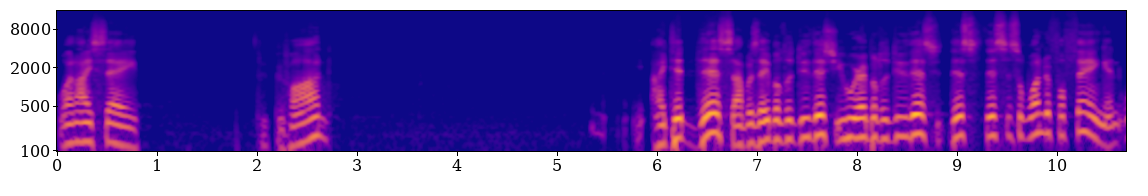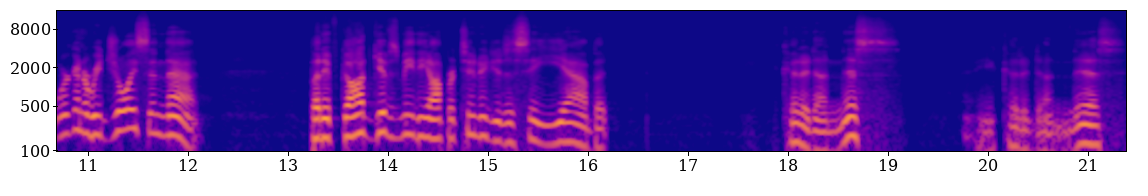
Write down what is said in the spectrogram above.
when I say, God, I did this. I was able to do this. You were able to do this. This, this is a wonderful thing, and we're going to rejoice in that. But if God gives me the opportunity to say, yeah, but you could have done this, you could have done this,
